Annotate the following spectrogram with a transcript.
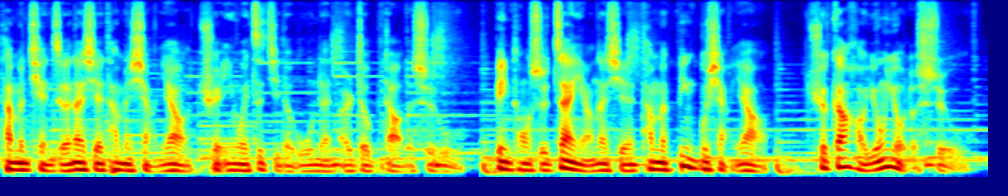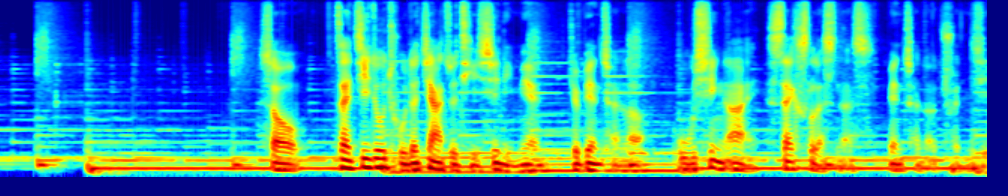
他们谴责那些他们想要却因为自己的无能而得不到的事物，并同时赞扬那些他们并不想要却刚好拥有的事物。So，在基督徒的价值体系里面，就变成了无性爱 （sexlessness） 变成了纯洁，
